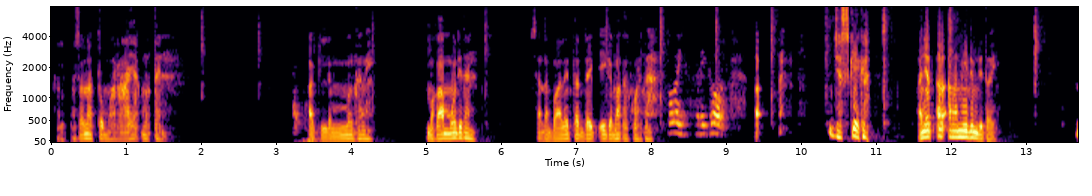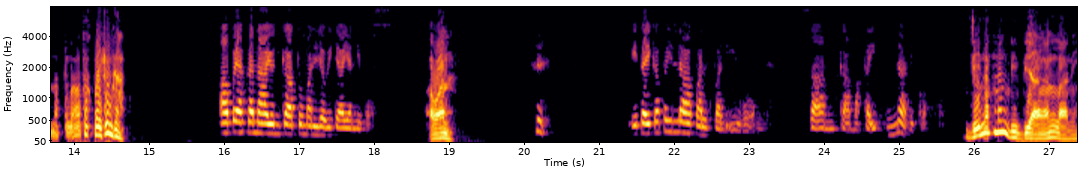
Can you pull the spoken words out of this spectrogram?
Kalpasan na tumarayak mo ten. Aglamang kami. Makamuditan. Sana balit at daig iga makakwarta. Hoy, Rigor. Diyos ka. Anyat ar-aramidem ditoy. Naklatak pa ikan ka. Apay akanayon ka tumalyaw idayan ni boss. Awan, Itay ka pa'y lapal paliwan. Saan ka makaidna, Rico? di man bibiyangan, Lani.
